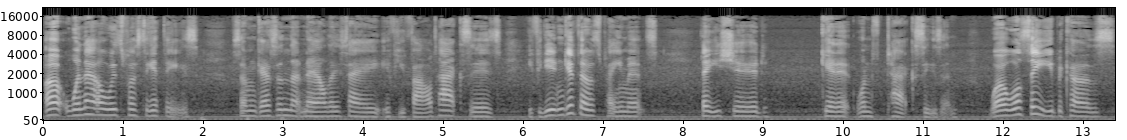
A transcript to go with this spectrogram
Uh, when the hell are we supposed to get these? So I'm guessing that now they say if you file taxes, if you didn't get those payments, that you should get it when tax season. Well, we'll see because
